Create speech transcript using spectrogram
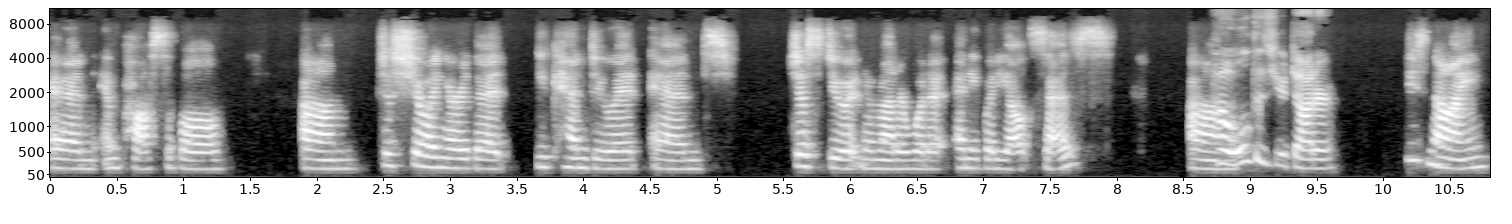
and impossible. Um, just showing her that you can do it and just do it no matter what anybody else says. how Um, old is your daughter she's nine.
